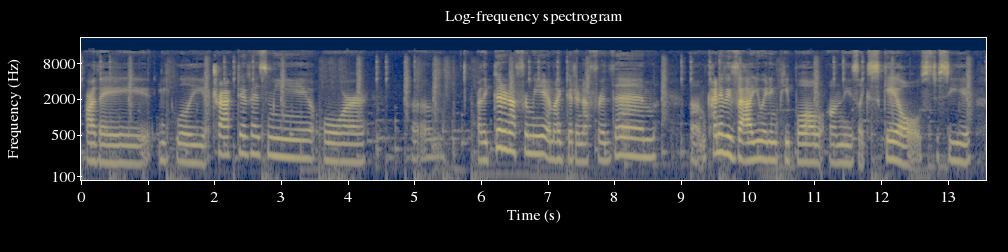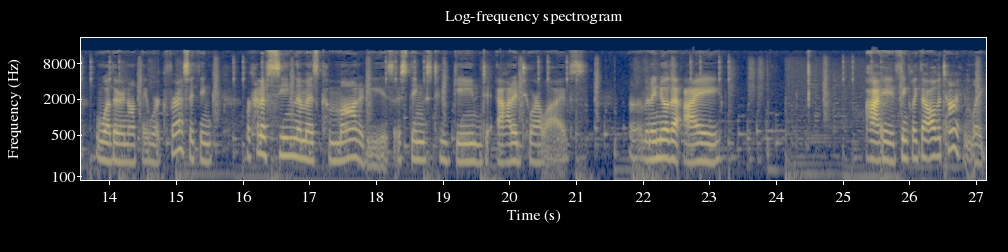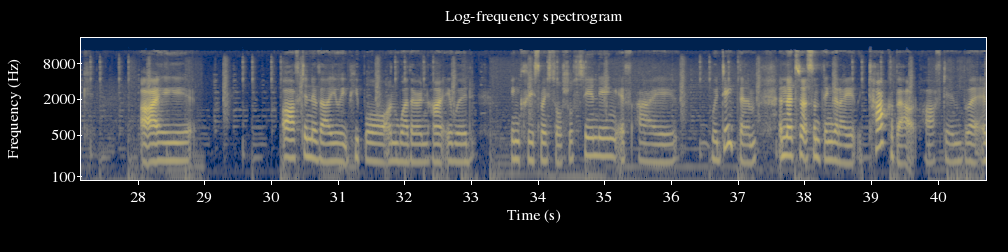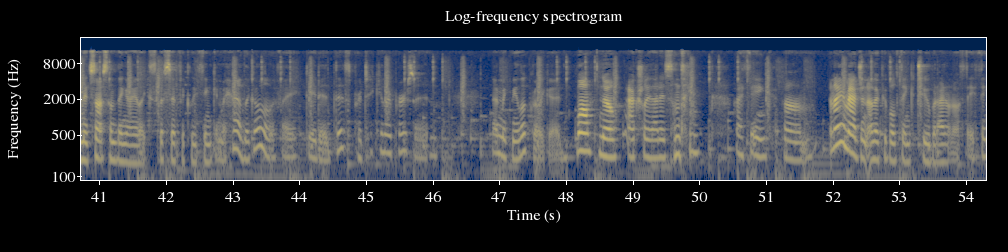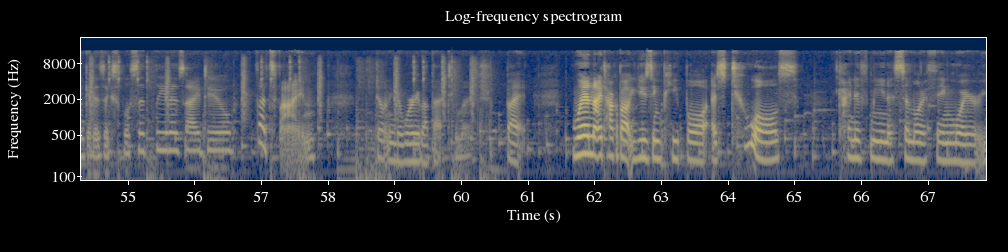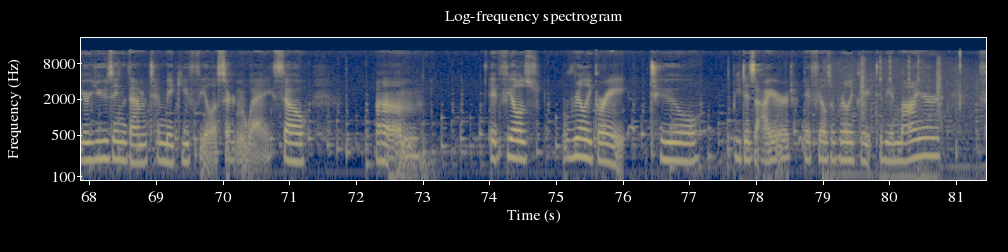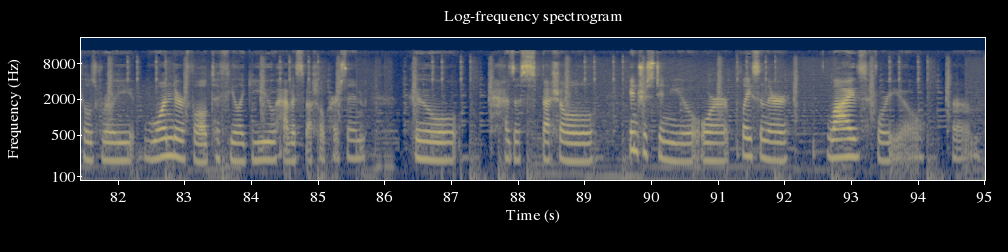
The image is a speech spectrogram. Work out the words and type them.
are they equally attractive as me, or um, are they good enough for me? Am I good enough for them? Um, kind of evaluating people on these like scales to see whether or not they work for us. I think we're kind of seeing them as commodities, as things to gain, to added to our lives. Um, and I know that I I think like that all the time. Like, I often evaluate people on whether or not it would increase my social standing if I would date them. And that's not something that I like, talk about often, but and it's not something I like specifically think in my head like, "Oh, if I dated this particular person, that'd make me look really good." Well, no, actually that is something I think. Um, and I imagine other people think too, but I don't know if they think it as explicitly as I do. That's fine. Don't need to worry about that too much. But when I talk about using people as tools, I kind of mean a similar thing where you're using them to make you feel a certain way. So um, it feels really great to be desired. It feels really great to be admired. It feels really wonderful to feel like you have a special person who has a special interest in you or place in their lives for you. Um,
